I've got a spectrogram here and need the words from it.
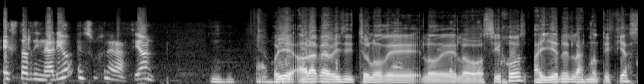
extraordinario en su generación. Oye, ahora que habéis dicho lo de lo de los hijos, ayer en las noticias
